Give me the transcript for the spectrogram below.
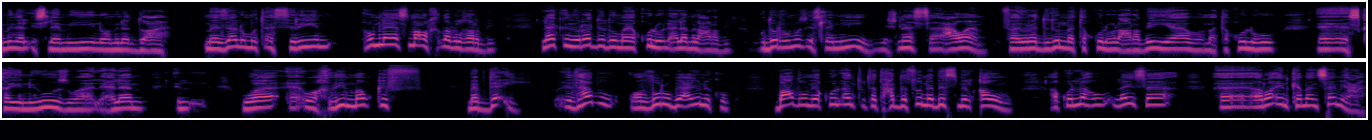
من الإسلاميين ومن الدعاة. ما زالوا متأثرين هم لا يسمعوا الخطاب الغربي لكن يرددوا ما يقوله الإعلام العربي. ودول رموز إسلاميين مش ناس عوام. فيرددون ما تقوله العربية وما تقوله آه، سكاي نيوز والإعلام واخذين موقف مبدئي. اذهبوا وانظروا باعينكم بعضهم يقول أنتم تتحدثون باسم القوم. أقول له ليس آه، راء كمن سمع.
